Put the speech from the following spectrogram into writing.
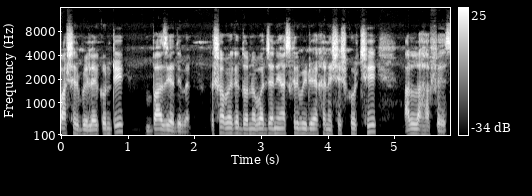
পাশের বেল আইকনটি বাজিয়ে দেবেন। তো সবাইকে ধন্যবাদ জানিয়ে আজকের ভিডিও এখানে শেষ করছি। আল্লাহ হাফেজ।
